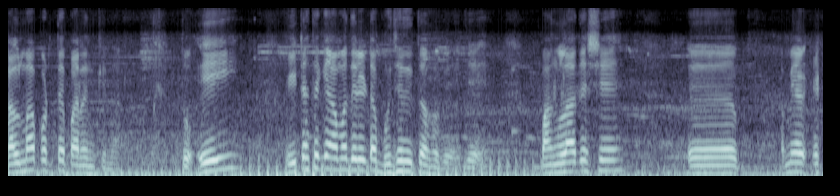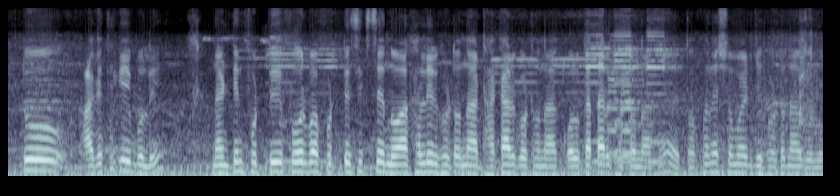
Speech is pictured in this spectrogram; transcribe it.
কালমা পড়তে পারেন কি না? তো এই, এইটা থেকে আমাদের এটা বুঝে নিতে হবে যে বাংলাদেশে আমি একটু আগে থেকেই বলি নাইনটিন ফোরটি ফোর বা ফোরটি সিক্সে নোয়াখালীর ঘটনা, ঢাকার ঘটনা, কলকাতার ঘটনা হ্যাঁ তখনের সময়ের যে ঘটনাগুলো,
